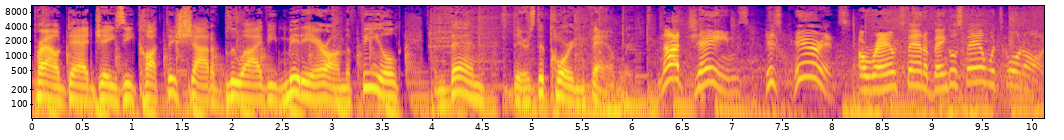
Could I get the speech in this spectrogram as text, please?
Proud dad Jay Z caught this shot of Blue Ivy midair on the field, and then there's the Corden family. Not James, his parents. A Rams fan, a Bengals fan? What's going on?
